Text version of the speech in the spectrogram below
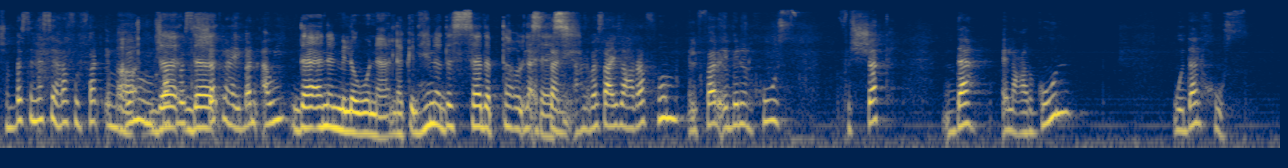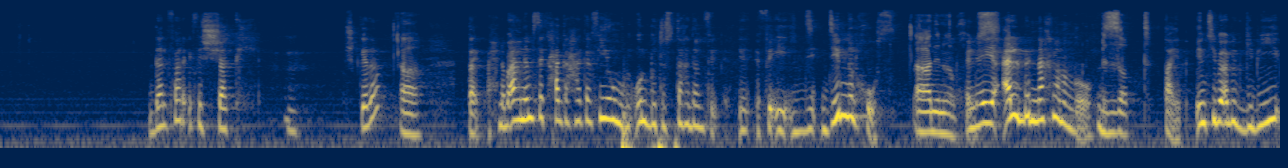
عشان بس الناس يعرفوا الفرق ما آه، بينهم مش عارفة بس ده- الشكل هيبان قوي. ده أنا الملونة لكن هنا ده السادة بتاعه لا الاساسي استني إحنا بس عايزة أعرفهم الفرق بين الخوص في الشكل ده العرجون وده الخوص. ده الفرق في الشكل مش كده؟ آه. طيب إحنا بقى هنمسك حاجة حاجة فيهم ونقول بتستخدم في في إيه؟ دي, دي من الخوص. آه دي من الخوص. اللي هي قلب النخلة من جوه. بالظبط. طيب انت بقى بتجيبيه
